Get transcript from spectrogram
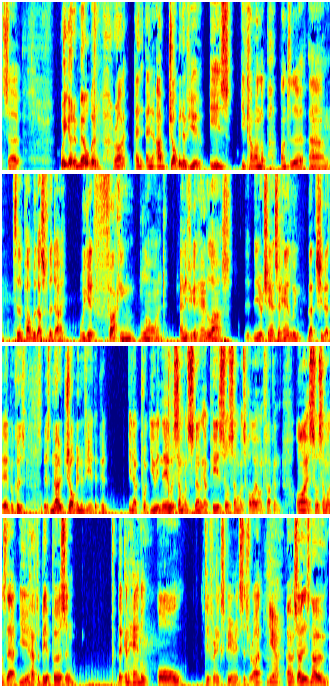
So we go to Melbourne, right? And, and our job interview is you come on the, onto the, um, to the pub with us for the day. We get fucking blind. And if you can handle us, you're a chance of handling that shit out there because there's no job interview that could you know, put you in there where someone's smelling a piss or someone's high on fucking ice or someone's that. You have to be a person that can handle all different experiences, right? Yeah. Um, so there's no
